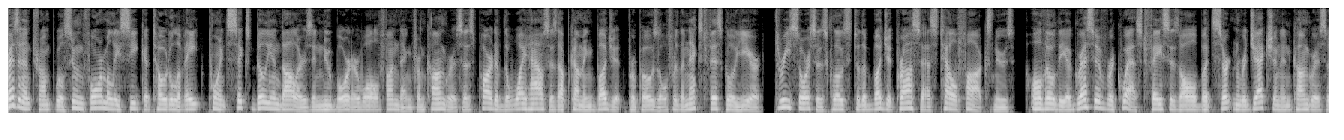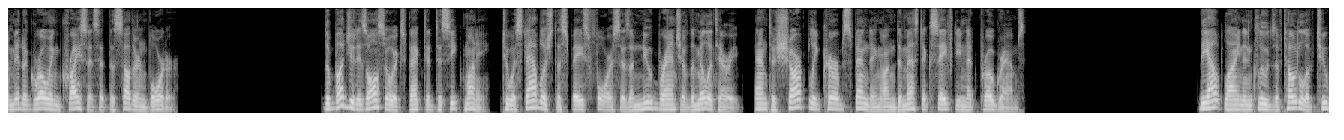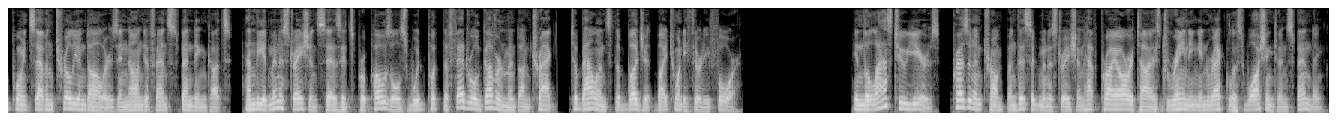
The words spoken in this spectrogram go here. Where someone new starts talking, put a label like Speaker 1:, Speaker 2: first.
Speaker 1: President Trump will soon formally seek a total of $8.6 billion in new border wall funding from Congress as part of the White House's upcoming budget proposal for the next fiscal year, three sources close to the budget process tell Fox News, although the aggressive request faces all but certain rejection in Congress amid a growing crisis at the southern border. The budget is also expected to seek money to establish the Space Force as a new branch of the military and to sharply curb spending on domestic safety net programs. The outline includes a total of $2.7 trillion in non-defense spending cuts, and the administration says its proposals would put the federal government on track to balance the budget by 2034. In the last two years, President Trump and this administration have prioritized reining in reckless Washington spending.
